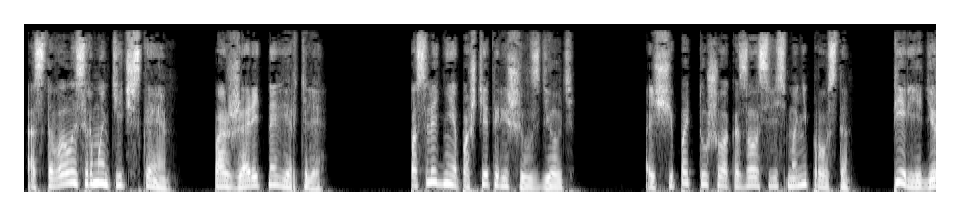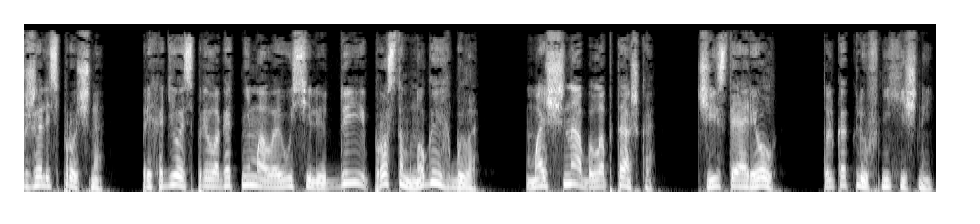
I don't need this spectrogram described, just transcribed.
Оставалось романтическое — пожарить на вертеле. Последнее паштет и решил сделать. А щипать тушу оказалось весьма непросто. Перья держались прочно — приходилось прилагать немалое усилие, да и просто много их было. Мощна была пташка, чистый орел, только клюв не хищный.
